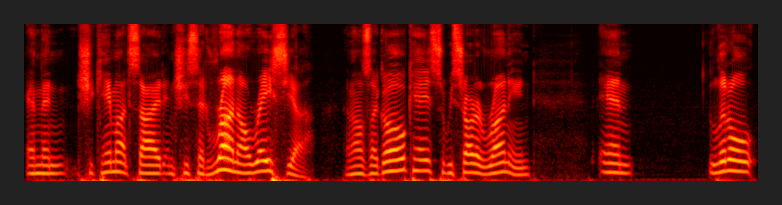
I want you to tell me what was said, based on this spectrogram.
and then she came outside and she said, "Run, I'll race you." And I was like, "Oh, okay." So we started running, and little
